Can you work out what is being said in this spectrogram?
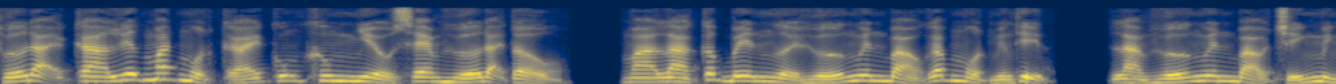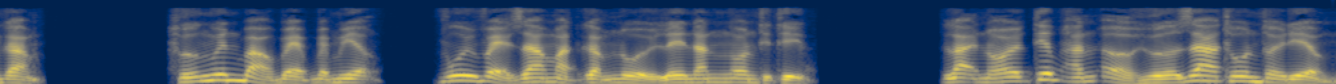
Hứa đại ca liếc mắt một cái cũng không nhiều xem hứa đại tẩu, mà là cấp bên người hứa nguyên bảo gấp một miếng thịt, làm hứa nguyên bảo chính mình gặm. Hứa nguyên bảo bẹp bẹp miệng, vui vẻ ra mặt gặm nổi lên ăn ngon thịt thịt. Lại nói tiếp hắn ở hứa ra thôn thời điểm,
